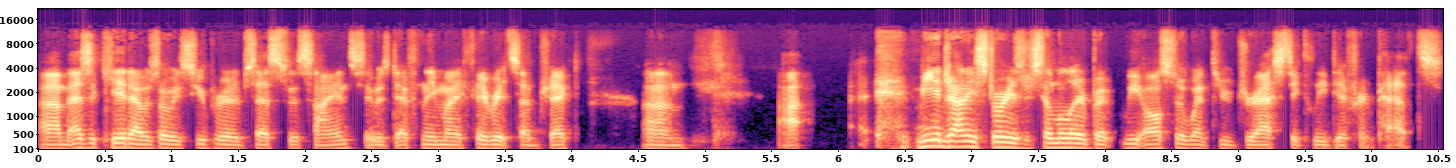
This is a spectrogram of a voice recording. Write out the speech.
Um, as a kid, I was always super obsessed with science. It was definitely my favorite subject. Um, I, me and Johnny's stories are similar, but we also went through drastically different paths.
